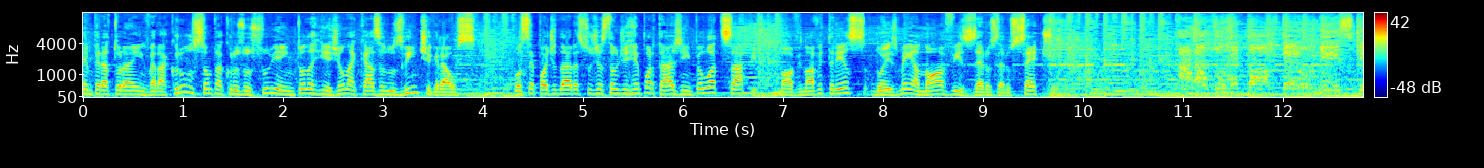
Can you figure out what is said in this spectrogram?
Temperatura em Veracruz, Santa Cruz do Sul e em toda a região na casa dos 20 graus. Você pode dar a sugestão de reportagem pelo WhatsApp 993 269 007. Arauto Repórter Uniski.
